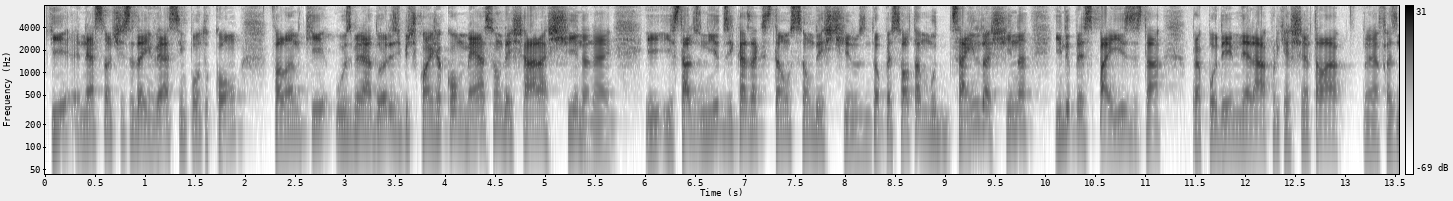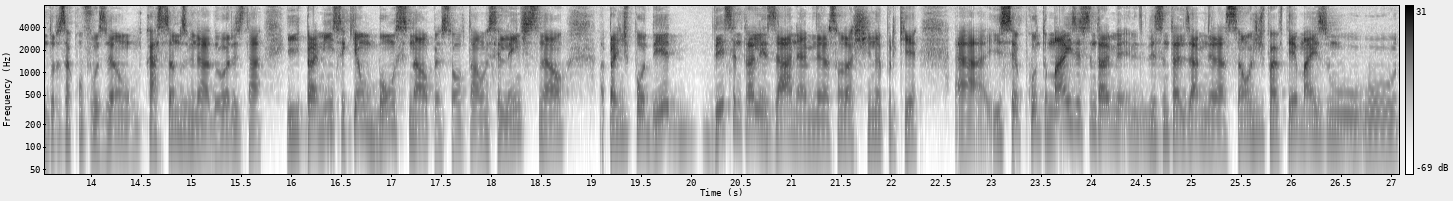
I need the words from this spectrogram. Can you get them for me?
que nessa notícia da Investing.com, falando que os mineradores de Bitcoin já começam a deixar a China, né? E, Estados Unidos e Cazaquistão são destinos. Então o pessoal está saindo da China, indo para esses países, tá? Para poder minerar, porque a China está lá né, fazendo toda essa confusão, caçando os mineradores, tá? E para mim isso aqui é um bom sinal, pessoal, tá? Um excelente sinal para a gente poder descentralizar né, a mineração da China, porque uh, isso é, quanto mais descentralizar a mineração, a gente vai ter mais o, o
